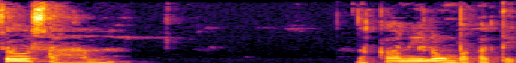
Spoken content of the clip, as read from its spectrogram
โซ่สามแล้วก็นี่ลงปกติ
